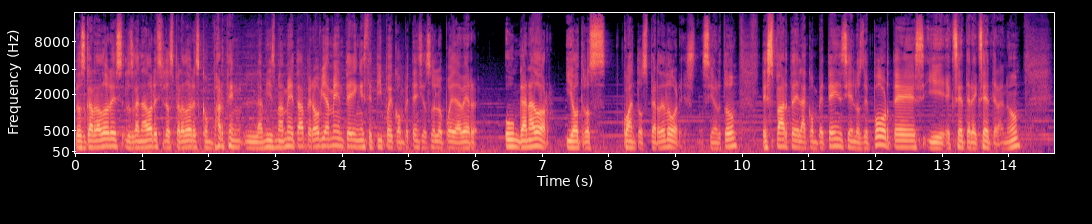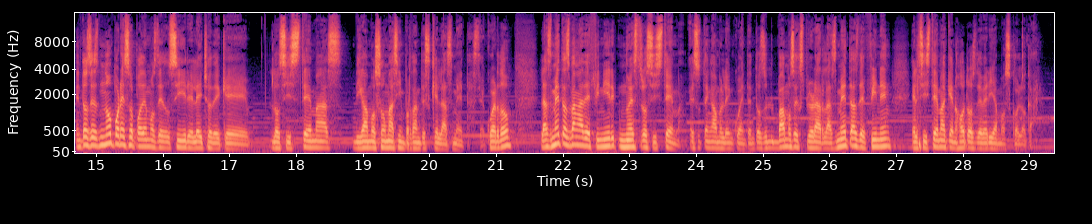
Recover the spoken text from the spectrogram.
los ganadores, los ganadores y los perdedores comparten la misma meta, pero obviamente en este tipo de competencias solo puede haber un ganador y otros cuantos perdedores, ¿no es cierto? Es parte de la competencia en los deportes y etcétera, etcétera, ¿no? Entonces, no por eso podemos deducir el hecho de que los sistemas, digamos, son más importantes que las metas, ¿de acuerdo? Las metas van a definir nuestro sistema, eso tengámoslo en cuenta. Entonces, vamos a explorar, las metas definen el sistema que nosotros deberíamos colocar.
